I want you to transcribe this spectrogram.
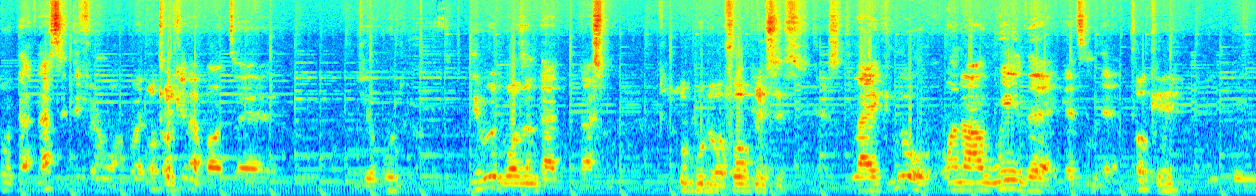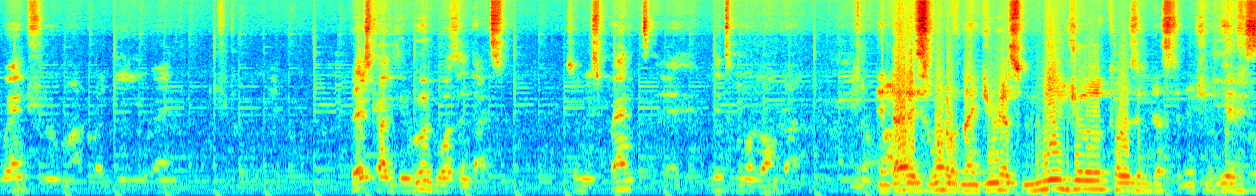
Well, that, that's a different one. But Okay. talking about uh, the Obudu, the road wasn't that that smooth. Obudu of all places. Yes. Like no, on our way there, getting there, Okay. we went through Makurdi, we went through, basically the road wasn't that smooth. So we spent a little more longer. And that is one of Nigeria's major tourism destinations. Yes,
